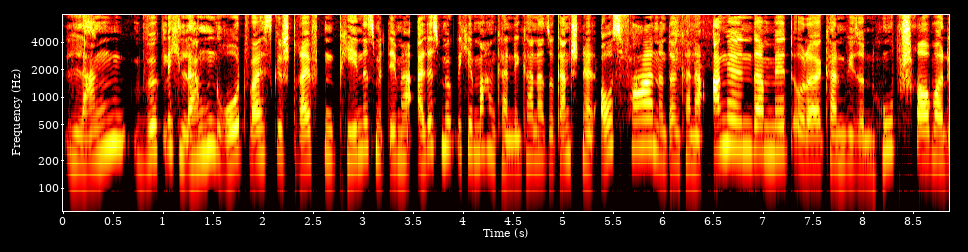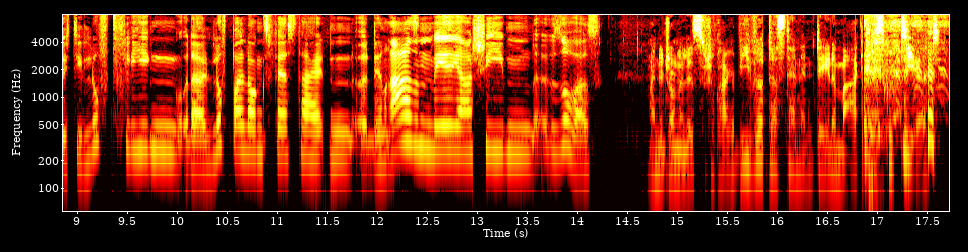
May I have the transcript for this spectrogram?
langen, wirklich langen, rot-weiß gestreiften Penis, mit dem er alles Mögliche machen kann. Den kann er so ganz schnell ausfahren und dann kann er angeln damit oder er kann wie so ein Hubschrauber durch die Luft fliegen oder Luftballons festhalten, äh, den Rasenmäher schieben, äh, sowas. Meine journalistische Frage, wie wird das denn in Dänemark diskutiert?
